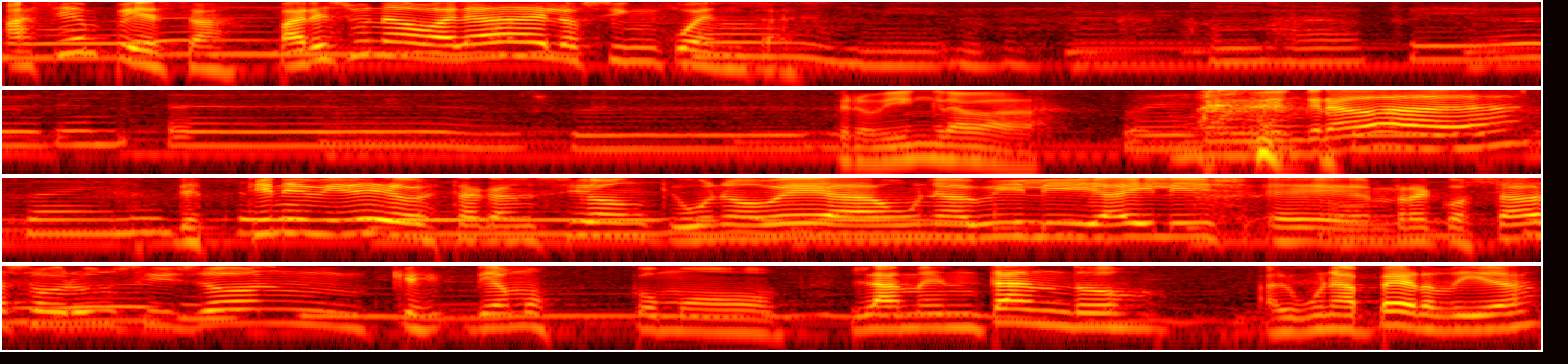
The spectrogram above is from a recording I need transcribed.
Así empieza. Parece una balada de los 50. Pero bien grabada. Muy bien grabada. Tiene video esta canción que uno ve a una Billie Eilish eh, recostada sobre un sillón que, digamos, como lamentando alguna pérdida.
